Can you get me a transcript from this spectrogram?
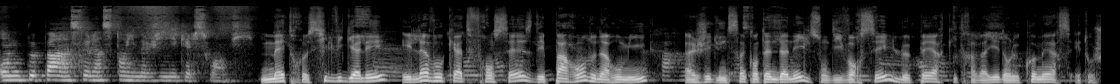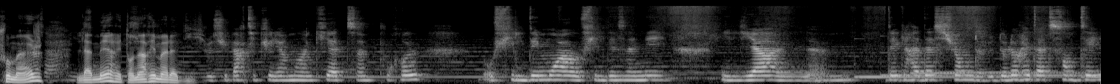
on ne peut pas un seul instant imaginer qu'elle soit en vie. Maître Sylvie Gallet est l'avocate française des parents de Narumi. Âgés d'une cinquantaine d'années, ils sont divorcés. Le père, qui travaillait dans le commerce, est au chômage. La mère est en arrêt maladie. Je suis particulièrement inquiète pour eux au fil des mois, au fil des années, il y a une euh, dégradation de, leur état de santé.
